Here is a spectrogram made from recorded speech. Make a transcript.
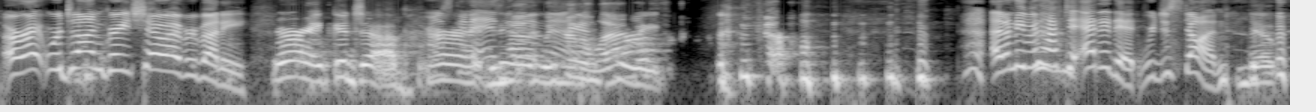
right, we're done. Great show, everybody. All right. Good job. All gonna right. end see it We that. had a laugh. I don't even have to edit it. We're just done. Yep.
